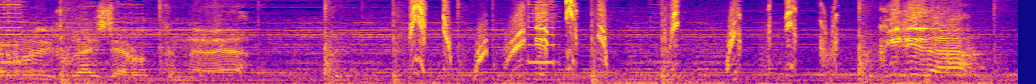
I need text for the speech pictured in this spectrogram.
errore il quasi si è rotto in Guidi da!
